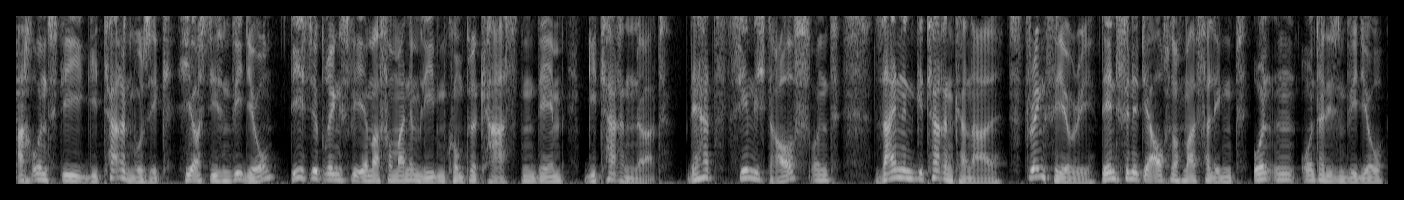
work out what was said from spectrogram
Ach und die Gitarrenmusik hier aus diesem Video, die ist übrigens wie immer von meinem lieben Kumpel Carsten, dem Gitarrennerd. Der hat's ziemlich drauf und seinen Gitarrenkanal String Theory, den findet ihr auch nochmal verlinkt unten unter diesem Video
